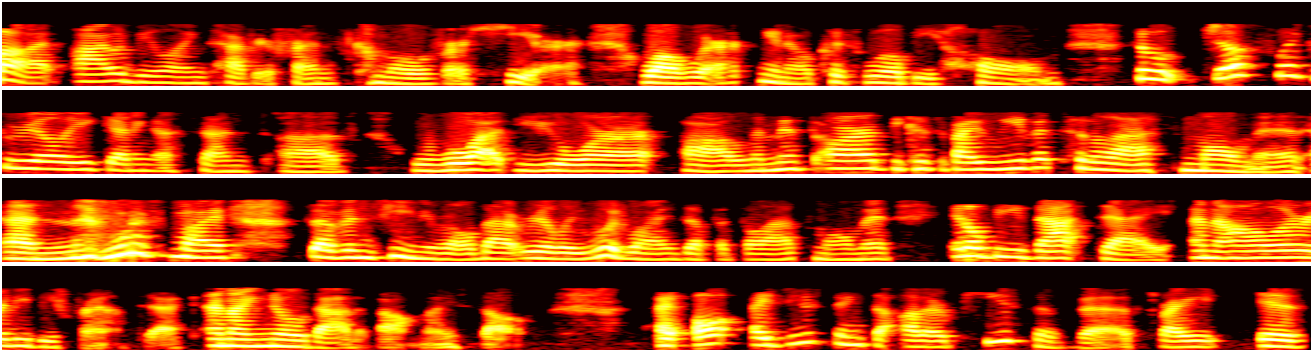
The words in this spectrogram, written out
but I would be willing to have your friends come over here while we're, you know, because we'll be home. So just like really getting a sense of what your uh, limits are, because if I leave it to the last moment, and with my 17-year-old, that really would wind up at the last moment, it'll be that day, and I'll already be frantic, and I know that about myself. I, I do think the other piece of this, right, is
